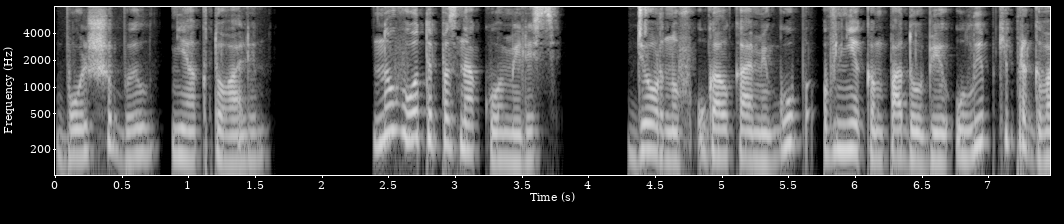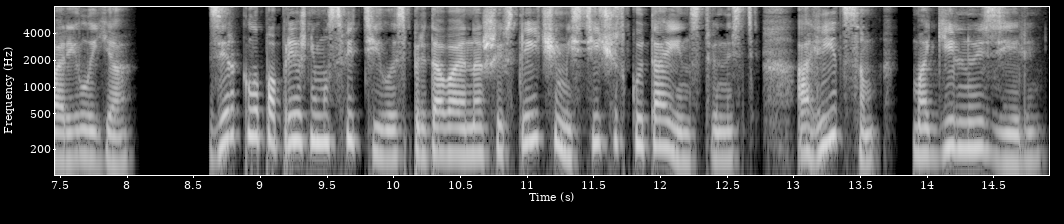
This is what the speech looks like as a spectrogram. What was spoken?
больше был не актуален. Ну вот и познакомились. Дернув уголками губ, в неком подобии улыбки проговорила я. Зеркало по-прежнему светилось, придавая нашей встрече мистическую таинственность, а лицам – могильную зелень.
